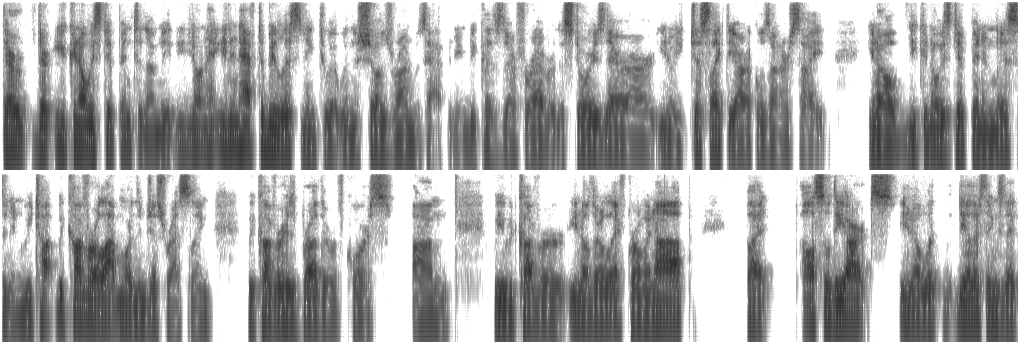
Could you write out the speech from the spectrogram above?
they're they're you can always dip into them. You you don't ha- you didn't have to be listening to it when the show's run was happening because they're forever. The stories there are you know just like the articles on our site. You know you can always dip in and listen. And we talk we cover a lot more than just wrestling. We cover his brother of course um we would cover you know their life growing up but also the arts you know what the other things that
